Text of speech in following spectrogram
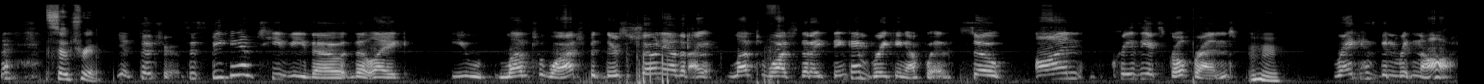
that's So true. yeah, it's so true. So speaking of TV, though, that like you love to watch, but there's a show now that I love to watch that I think I'm breaking up with. So on Crazy Ex-Girlfriend, hmm Greg has been written off.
